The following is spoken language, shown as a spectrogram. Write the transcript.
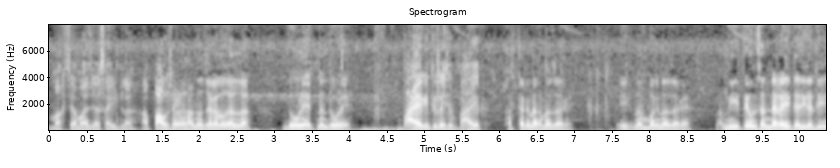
मागच्या माझ्या साईडला. हा पावसाळ्यात हा नजारा बघाल ना डोळे आहेत ना डोळे. बाहेर येतील असे बाहेर. खतरनाक नजारा आहे. एक नंबर नजारा आहे. मी इथे येऊन संध्याकाळी कधी कधी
